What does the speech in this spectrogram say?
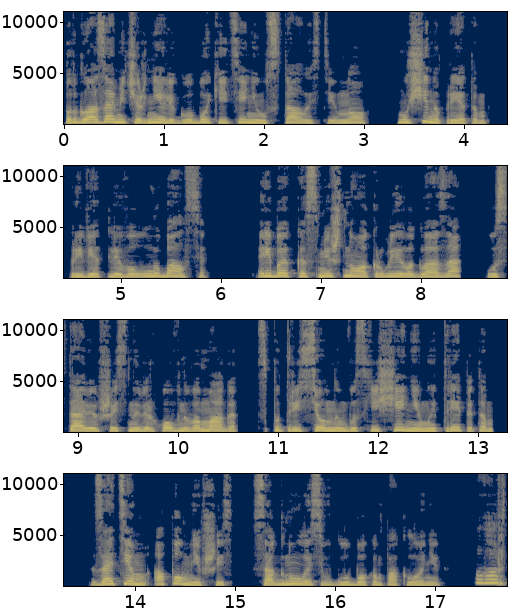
Под глазами чернели глубокие тени усталости, но мужчина при этом приветливо улыбался. Ребекка смешно округлила глаза, уставившись на верховного мага с потрясенным восхищением и трепетом. Затем, опомнившись, согнулась в глубоком поклоне. «Лорд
